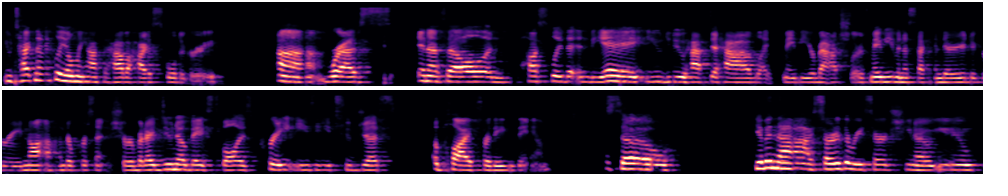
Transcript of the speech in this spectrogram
you technically only have to have a high school degree. Um, whereas NFL and possibly the NBA, you do have to have like maybe your bachelor's, maybe even a secondary degree, not 100% sure, but I do know baseball is pretty easy to just apply for the exam. So, given that I started the research, you know, you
